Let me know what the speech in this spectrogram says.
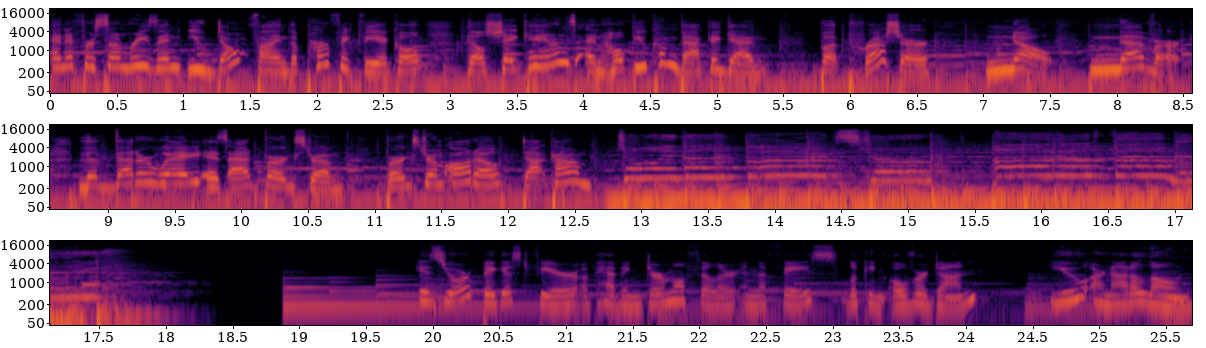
And if for some reason you don't find the perfect vehicle, they'll shake hands and hope you come back again. But pressure? No, never. The better way is at Bergstrom. BergstromAuto.com. Join the Bergstrom Auto family. Is your biggest fear of having dermal filler in the face looking overdone? You are not alone.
